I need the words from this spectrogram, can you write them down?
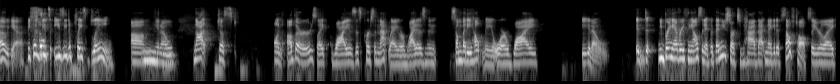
Oh yeah, because so, it's easy to place blame. Um, mm-hmm. you know, mm-hmm. not just on others like why is this person that way or why doesn't somebody help me or why you know it you bring everything else in it but then you start to have that negative self-talk so you're like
